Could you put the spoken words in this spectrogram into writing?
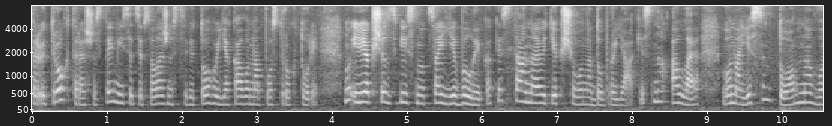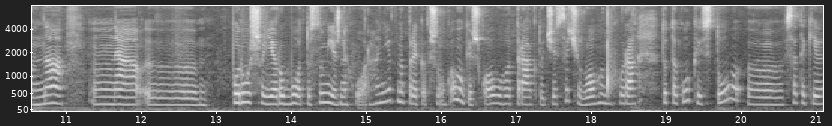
3-6 місяців, в залежності від того, яка вона по структурі. Ну і якщо, звісно, це є велика киста, навіть якщо вона доброякісна, але вона є симптомна, вона м, е, порушує роботу суміжних органів, наприклад, шлунково-кишкового тракту чи сечового міхура, то таку кисту е, все-таки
